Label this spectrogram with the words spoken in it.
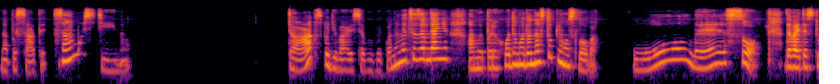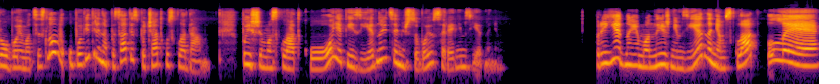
написати самостійно. Так, сподіваюся, ви виконали це завдання, а ми переходимо до наступного слова. Колесо. Давайте спробуємо це слово у повітрі написати спочатку складами. Пишемо склад ко, який з'єднується між собою середнім з'єднанням. Приєднуємо нижнім з'єднанням склад ле,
